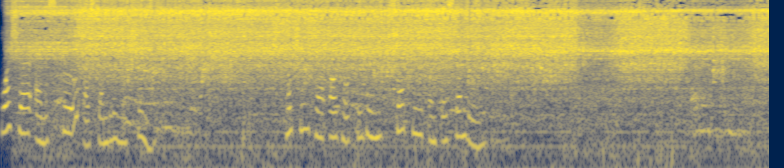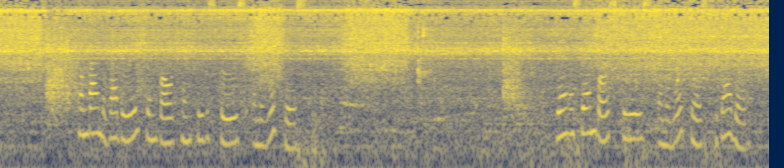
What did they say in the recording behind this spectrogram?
Washer and screw assembly machine. Machine can auto fitting, sorting, and assembling. Combine the vibration bowl can fit screws and washers. Then assemble screws and washers together.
